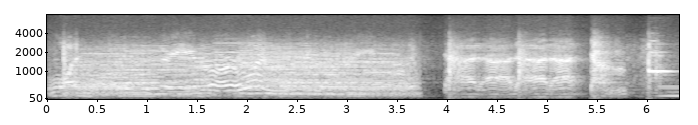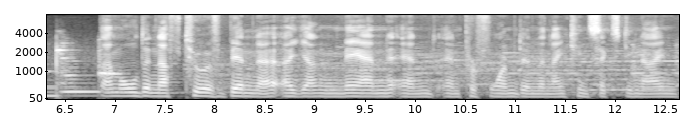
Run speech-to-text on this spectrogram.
One, two, three, four. One, two, three. Da da da da dum. I'm old enough to have been a, a, young man and, and performed in the 1969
